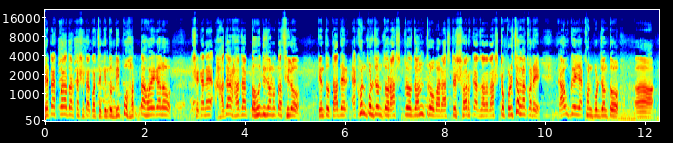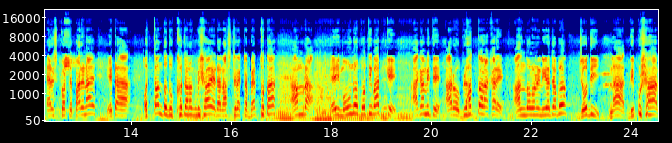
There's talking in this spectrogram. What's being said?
যেটা করা দরকার সেটা করছে। কিন্তু দীপু হত্যা হয়ে গেল, সেখানে হাজার হাজার তহুদি জনতা ছিল, কিন্তু তাদের এখন পর্যন্ত রাষ্ট্রযন্ত্র বা রাষ্ট্রের সরকার যারা রাষ্ট্র পরিচালনা করে, কাউকেই এখন পর্যন্ত অ্যারেস্ট করতে পারে না এটা অত্যন্ত দুঃখজনক বিষয়, এটা রাষ্ট্রের একটা ব্যর্থতা। আমরা এই মৌন প্রতিবাদকে আগামীতে আরও বৃহত্তর আকারে আন্দোলনে নিয়ে যাব যদি না দীপু সাহার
